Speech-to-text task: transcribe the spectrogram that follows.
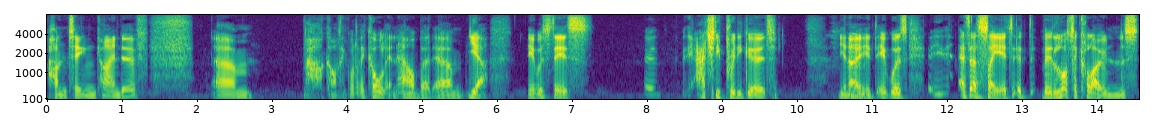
hunting kind of. Um, oh, I can't think what do they call it now, but um, yeah, it was this uh, actually pretty good. You know, mm. it, it was, as I say, it's it, there are lots of clones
